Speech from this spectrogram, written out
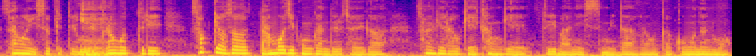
상황이 있었기 때문에 예. 그런 것들이 섞여서 나머지 공간들을 저희가 설계를 하고 계획한 게들이 많이 있습니다. 그러니까 공원은 뭐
